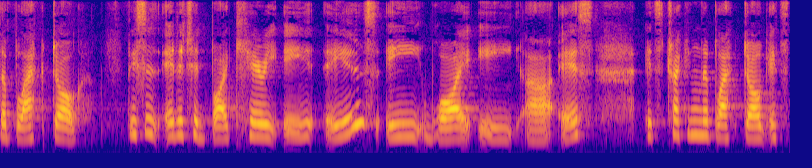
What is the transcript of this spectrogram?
the Black Dog this is edited by Kerry Eyers, E Y E R S. It's tracking the black dog. It's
